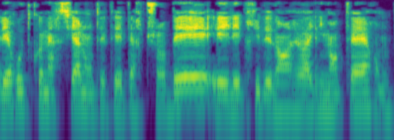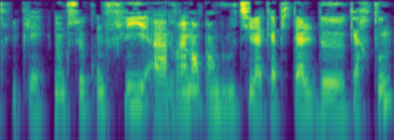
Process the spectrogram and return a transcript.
Les routes commerciales ont été perturbées et les prix des denrées alimentaires ont triplé. Donc ce conflit a vraiment englouti la capitale de Khartoum.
